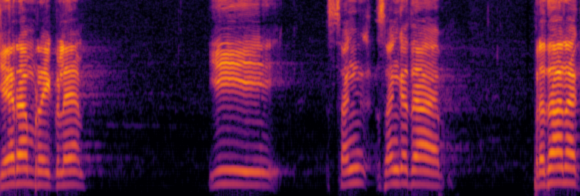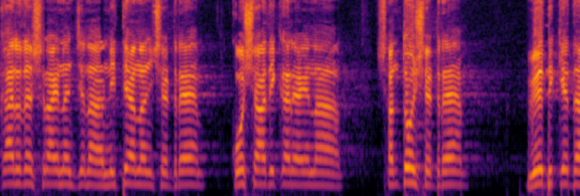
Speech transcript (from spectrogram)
ಜಯರಾಮ್ ರೈಕುಳೆ ಈ ಸಂಘ, ಸಂಘದ ಪ್ರಧಾನ ಕಾರ್ಯದರ್ಶಿ ಆಯ್ನಂಚಿನ ನಿತ್ಯಾನಂದ್ ಶೆಟ್ರೆ, ಕೋಶಾಧಿಕಾರಿ ಆಯ್ನ ಸಂತೋಷ್ ಶೆಟ್ರೆ, ವೇದಿಕೆದ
